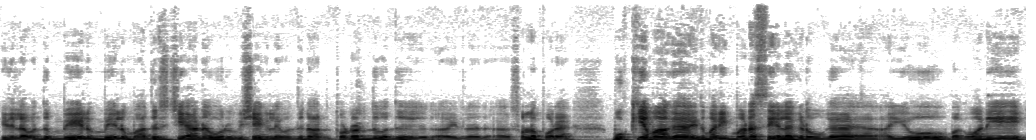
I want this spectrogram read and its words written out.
இதில் வந்து மேலும் மேலும் அதிர்ச்சியான ஒரு விஷயங்களை வந்து நான் தொடர்ந்து வந்து இதில் சொல்ல போகிறேன் முக்கியமாக இது மாதிரி மனசு இலகுனவங்க ஐயோ பகவானே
